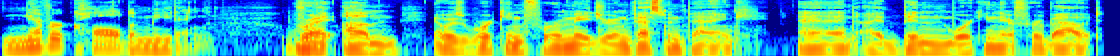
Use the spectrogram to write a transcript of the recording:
never called a meeting. Right. Um, I was working for a major investment bank, and I'd been working there for about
